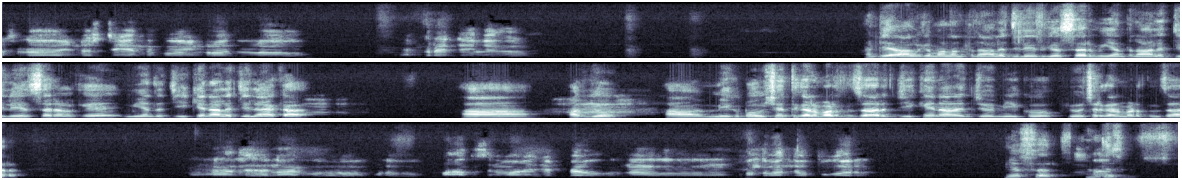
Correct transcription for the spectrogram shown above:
అసలు ఇండస్ట్రీ ఎందుకు ఇన్ని రోజులు ఎంకరేజ్ చేయలేదు? అంటే వాళ్ళకి మన అంత నాలెడ్జ్ లేదు కదా సార్ మీ అంత నాలెడ్జ్ లేదు సార్ వాళ్ళకి. మీ అంత జీకే నాలెడ్జ్ లేక. అయ్యో. మీకు భవిష్యత్తు కనబడుతుంది సార్ జీకే నాలెడ్జ్ మీకు ఫ్యూచర్ కనబడుతుంది సార్ అదే నాకు ఇప్పుడు పాత సినిమానే చెప్పావు. కొంతమంది ఒప్పుకోరు. ఎస్ సార్ అంతే. సార్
